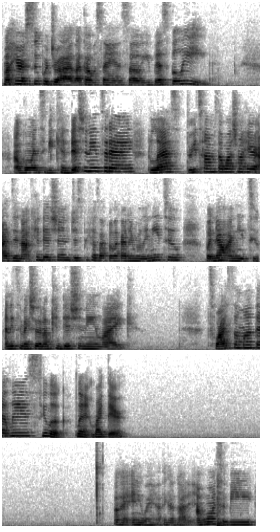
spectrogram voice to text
My hair is super dry, like I was saying, so you best believe I'm going to be conditioning today. The last three times I washed my hair, I did not condition just because I feel like I didn't really need to. But now I need to. I need to make sure that I'm conditioning like twice a month at least. See, look, lint right there. Okay, anyway, I think I got it. I'm going to be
